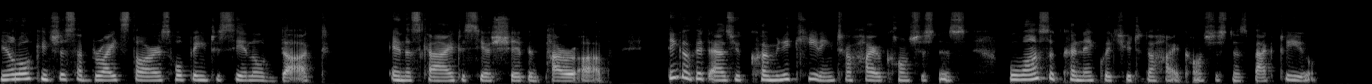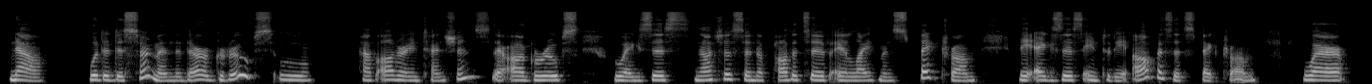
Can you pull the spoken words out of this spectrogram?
you know, looking just at bright stars, hoping to see a little dot in the sky to see a ship and power up. Think of it as you communicating to a higher consciousness who wants to connect with you to the higher consciousness back to you. Now, with the discernment, that there are groups who have other intentions. There are groups who exist not just in the positive enlightenment spectrum, they exist into the opposite spectrum, where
